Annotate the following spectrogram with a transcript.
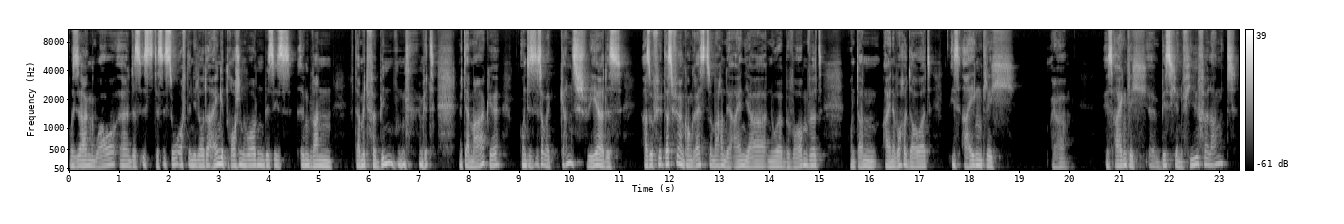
Wo sie sagen, wow, äh, das ist, das ist so oft in die Leute eingedroschen worden, bis sie es irgendwann damit verbinden, mit, mit der Marke. Und es ist aber ganz schwer, das, also für, das für einen Kongress zu machen, der ein Jahr nur beworben wird und dann eine Woche dauert, ist eigentlich, ja, ist eigentlich ein bisschen viel verlangt.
